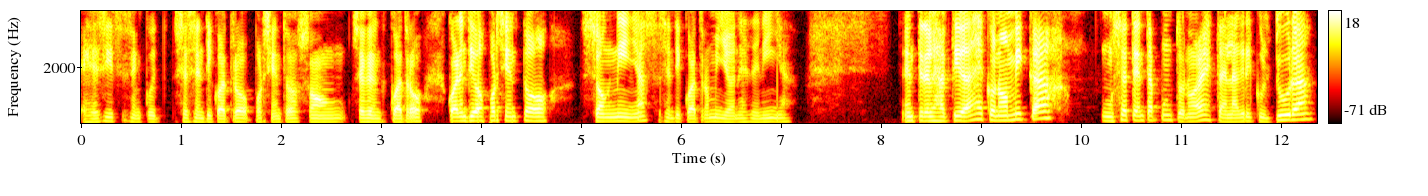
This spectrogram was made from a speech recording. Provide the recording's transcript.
es decir, 64% son 64, 42% son niñas, 64 millones de niñas. Entre las actividades económicas, un 70.9 está en la agricultura,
